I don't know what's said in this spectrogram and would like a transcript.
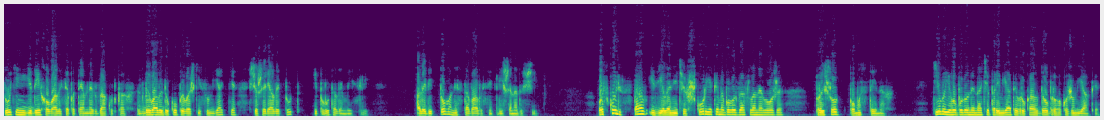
Сутіні діди ховалися по темних закутках, збивали докупи важкі сум'яття, що ширяли тут і плутали мислі. Але від того не ставало світліше на душі. Осколь встав із єленячих шкур, якими було заслане ложе, пройшов по мостинах. Тіло його було неначе перем'яте в руках доброго кожум'яки,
